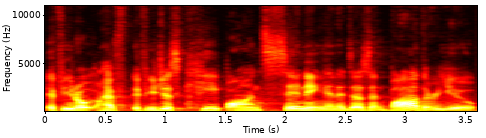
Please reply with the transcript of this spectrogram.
if you don't have if you just keep on sinning and it doesn't bother you.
